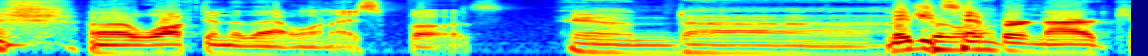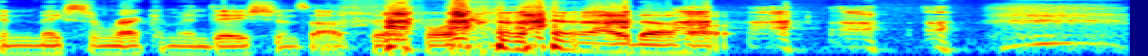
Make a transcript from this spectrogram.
I walked into that one, I suppose. And uh, Maybe Tim Bernard can make some recommendations out there for Idaho.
